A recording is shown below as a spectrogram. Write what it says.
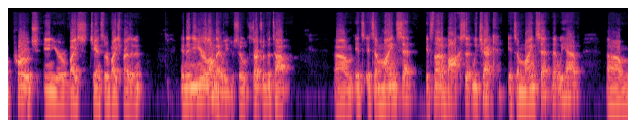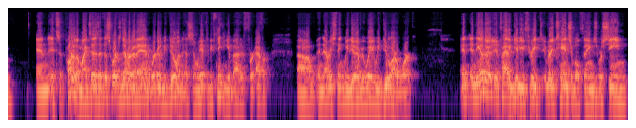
approach in your vice chancellor, vice president, and then in your alumni leaders. So it starts with the top. Um, it's it's a mindset. It's not a box that we check. It's a mindset that we have, um, and it's a part of the mindset is that this work is never going to end. We're going to be doing this, and we have to be thinking about it forever. Um, and everything we do, every way we do our work. And and the other, if I had to give you three very tangible things, we're seeing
